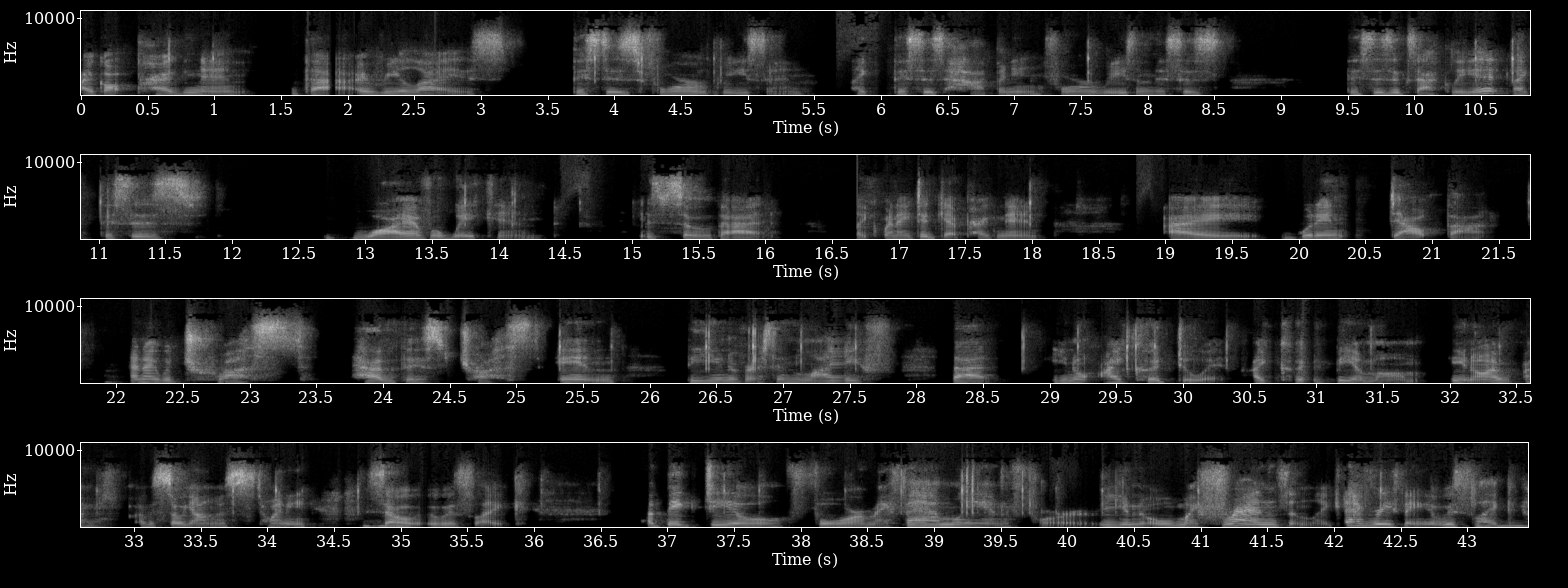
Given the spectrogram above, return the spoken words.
I got pregnant that I realized this is for a reason. Like this is happening for a reason. This is this is exactly it. Like, this is why I've awakened, is so that, like, when I did get pregnant, I wouldn't doubt that. And I would trust, have this trust in the universe, in life, that, you know, I could do it. I could be a mom. You know, I, I'm, I was so young, I was 20. Mm-hmm. So it was like, a big deal for my family and for you know my friends and like everything it was like mm.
